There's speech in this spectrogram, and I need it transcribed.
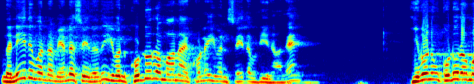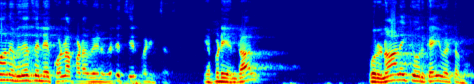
இந்த நீதிமன்றம் என்ன செய்தது? இவன் கொடூரமான கொலை இவன் செய்தபடினாலே இவனும் கொடூரமான விதத்திலே கொல்லப்பட வேண்டும் என்று தீர்ப்பளித்தது. எப்படி என்றால் ஒரு நாளைக்கு ஒரு கை வெட்டணும்.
